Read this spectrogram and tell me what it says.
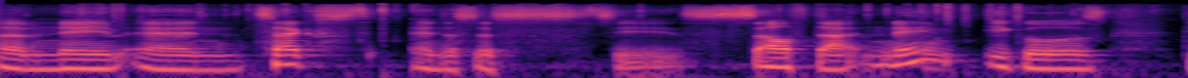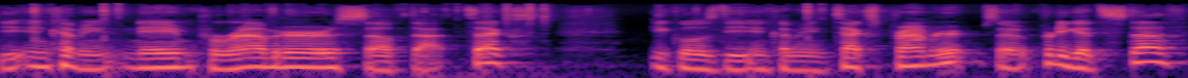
of name and text. And this is see, self.name equals the incoming name parameter, self.text equals the incoming text parameter. So pretty good stuff.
